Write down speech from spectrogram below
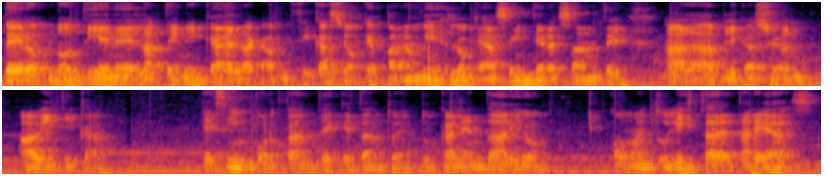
Pero no tiene la técnica de la gamificación que para mí es lo que hace interesante a la aplicación Habitica. Es importante que tanto en tu calendario como en tu lista de tareas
